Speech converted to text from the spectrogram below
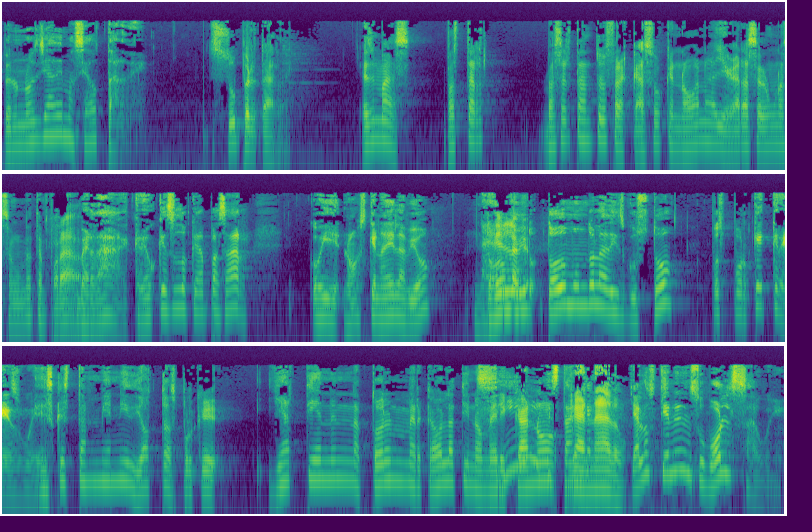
Pero no es ya demasiado tarde. Súper tarde. Es más, va a estar, va a ser tanto de fracaso que no van a llegar a hacer una segunda temporada. ¿Verdad? Creo que eso es lo que va a pasar. Oye, no, es que nadie la vio. Nadie todo, la mundo, vio. todo mundo la disgustó. Pues, ¿por qué crees, güey? Es que están bien idiotas porque ya tienen a todo el mercado latinoamericano Sí, ganado. Ya los tienen en su bolsa, güey.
